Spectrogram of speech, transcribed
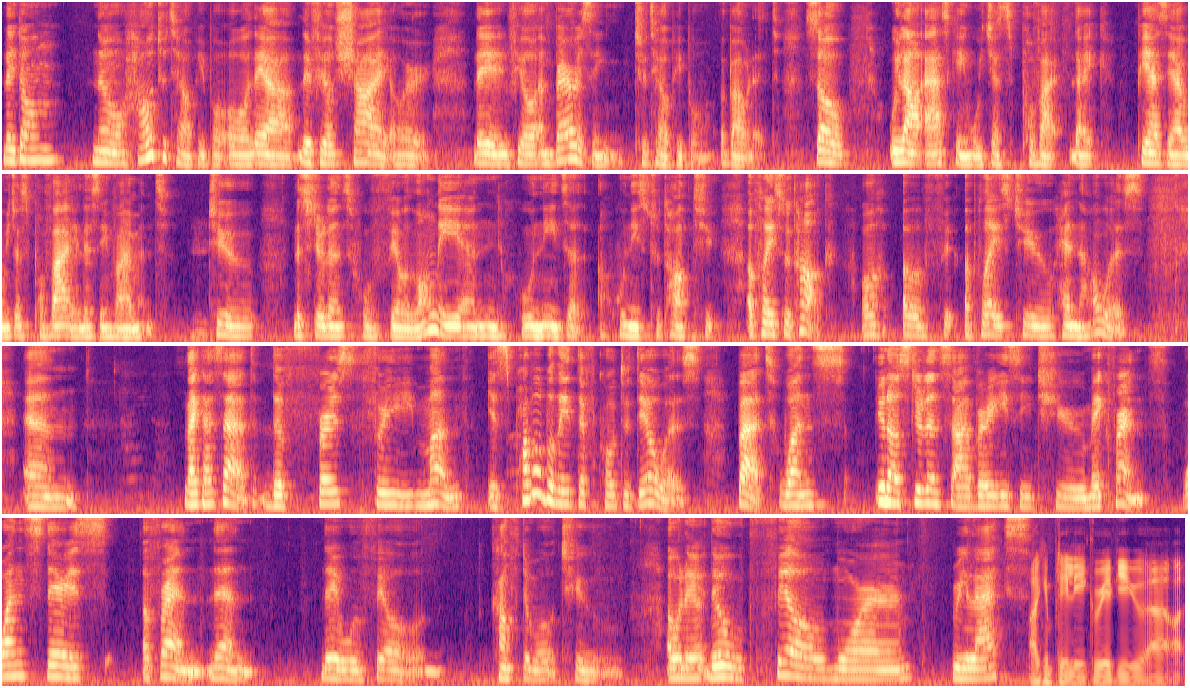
they don't know how to tell people, or they are they feel shy, or they feel embarrassing to tell people about it. So without asking, we just provide like PICI, we just provide this environment mm. to the students who feel lonely and who needs a who needs to talk to a place to talk or a, a place to hang out with, and like I said, the first three months is probably difficult to deal with, but once you know, students are very easy to make friends. Once there is a friend, then they will feel comfortable to, or they, they will feel more relaxed. I completely agree with you. Uh,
